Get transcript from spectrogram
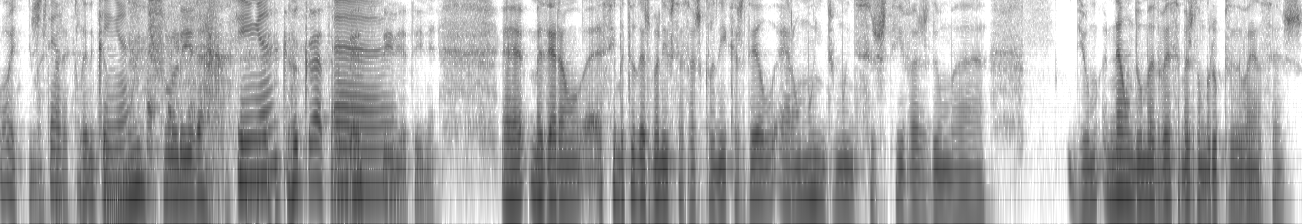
Oi, tinha uma história clínica tinha. muito florida. tinha. com 4 uh... meses tinha, tinha. Uh, mas eram, acima de tudo, as manifestações clínicas dele eram muito, muito sugestivas de uma de um, não de uma doença, mas de um grupo de doenças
